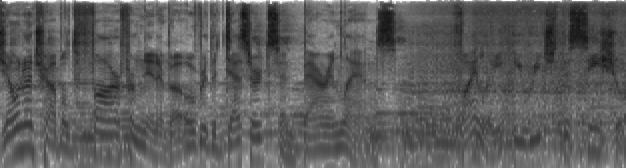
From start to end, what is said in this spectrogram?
Jonah traveled far from Nineveh over the deserts and barren lands. Finally, he reached the seashore,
